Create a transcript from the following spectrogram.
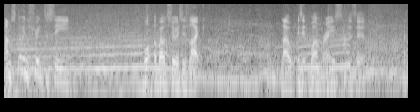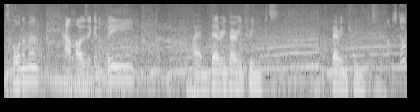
I'm still intrigued to see what the World Series is like. Like, is it one race? Is it a tournament? How hard is it going to be? I am very, very intrigued. Very intrigued. Understood?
